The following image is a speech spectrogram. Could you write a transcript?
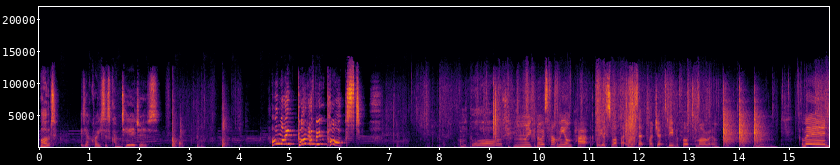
What? Is your crisis contagious? Oh my God, I've been poxed! I'm bored. Mm, you can always help me unpack, but you'll still have that insect project to do before tomorrow. Hmm. Come in.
